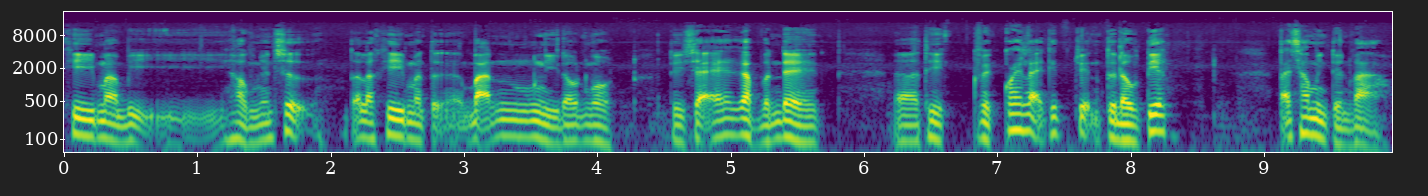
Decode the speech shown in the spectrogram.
khi mà bị hỏng nhân sự tức là khi mà tự bạn nghỉ đột ngột thì sẽ gặp vấn đề uh, thì phải quay lại cái chuyện từ đầu tiên. Tại sao mình tuyển vào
